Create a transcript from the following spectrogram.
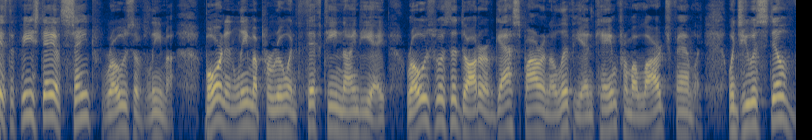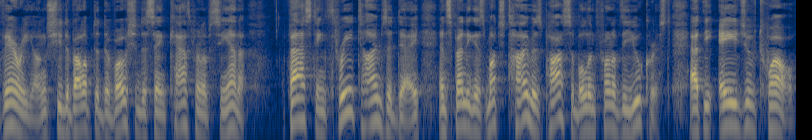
is the feast day of Saint Rose of Lima. Born in Lima, Peru in 1598, Rose was the daughter of Gaspar and Olivia and came from a large family. When she was still very young, she developed a devotion to Saint Catherine of Siena, fasting three times a day and spending as much time as possible in front of the Eucharist. At the age of 12,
